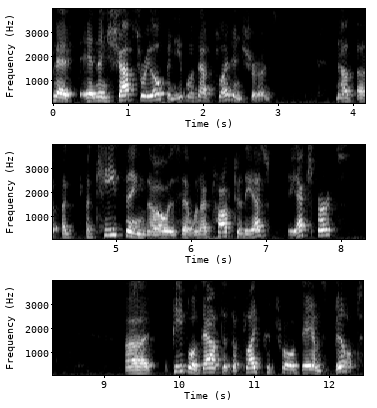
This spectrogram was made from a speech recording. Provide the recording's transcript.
had, and then shops reopened even without flood insurance. Now, a, a, a, key thing though is that when I talk to the, es- the experts, uh, people doubt that the flood control dams built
